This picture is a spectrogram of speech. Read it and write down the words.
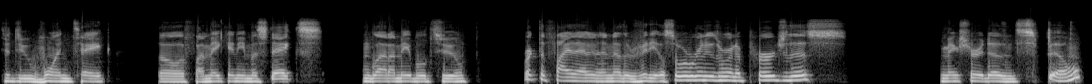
to do one take. So if I make any mistakes, I'm glad I'm able to rectify that in another video. So what we're gonna do is we're gonna purge this, make sure it doesn't spill.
